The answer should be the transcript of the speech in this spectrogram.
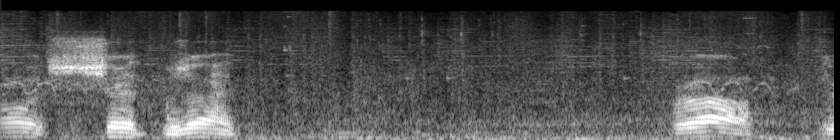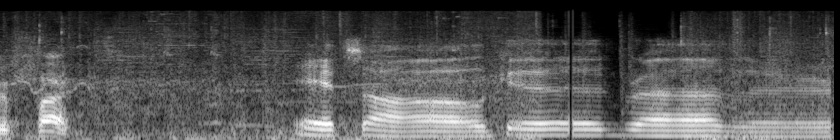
Oh shit, Mujahid. Bro, you're fucked. It's all good, brother.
